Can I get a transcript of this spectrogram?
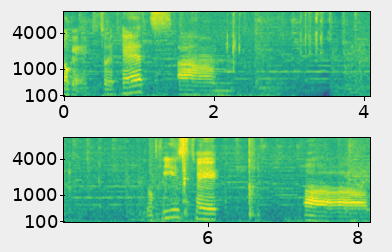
Okay, so it hits. Um, so please take. Um,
